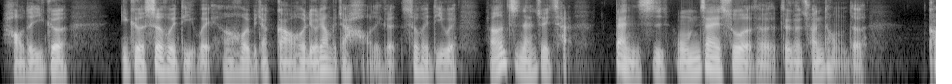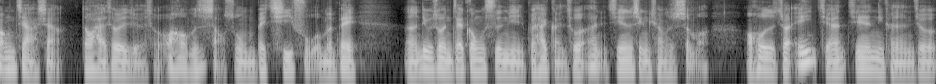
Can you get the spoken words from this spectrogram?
好的一个一个社会地位，然后会比较高，或流量比较好的一个社会地位，反而直男最惨。但是我们在所有的这个传统的框架下，都还是会觉得说，哇，我们是少数，我们被欺负，我们被，嗯、例如说你在公司，你不太敢说，啊，你今天性向是什么？哦，或者说，哎，既然今天你可能就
